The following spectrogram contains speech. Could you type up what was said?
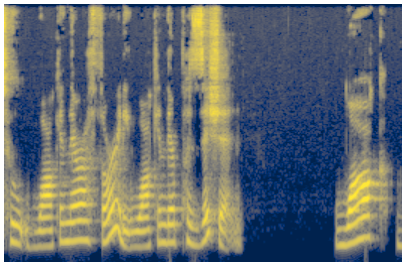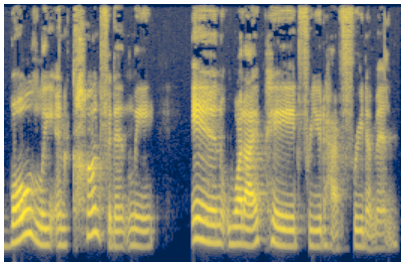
to walk in their authority, walk in their position, walk boldly and confidently in what I paid for you to have freedom in.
